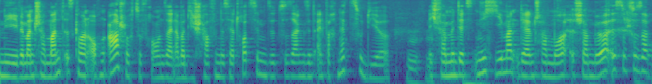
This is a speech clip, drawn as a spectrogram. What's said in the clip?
Nee, wenn man charmant ist, kann man auch ein Arschloch zu Frauen sein, aber die schaffen das ja trotzdem sozusagen, sind einfach nett zu dir. Mhm. Ich verbinde jetzt nicht jemanden, der ein Charmeur, Charmeur ist sozusagen,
